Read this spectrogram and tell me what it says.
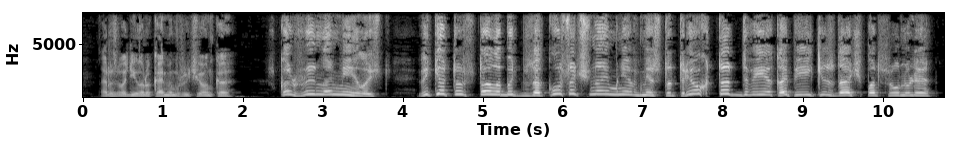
— разводил руками мужичонка. — Скажи на милость, ведь это стало быть в закусочной мне вместо трех-то две копейки сдачи подсунули. —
